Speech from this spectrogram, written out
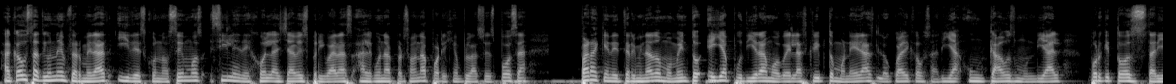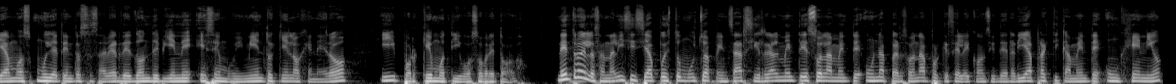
A causa de una enfermedad y desconocemos si le dejó las llaves privadas a alguna persona, por ejemplo a su esposa, para que en determinado momento ella pudiera mover las criptomonedas, lo cual causaría un caos mundial porque todos estaríamos muy atentos a saber de dónde viene ese movimiento, quién lo generó y por qué motivo sobre todo. Dentro de los análisis se ha puesto mucho a pensar si realmente es solamente una persona porque se le consideraría prácticamente un genio,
